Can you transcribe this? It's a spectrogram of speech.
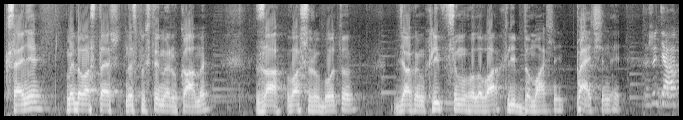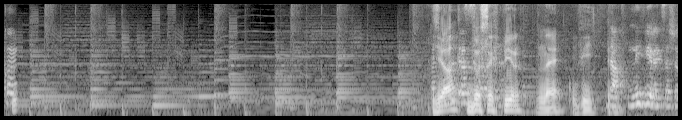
Ксенія, ми до вас теж не з пустими руками за вашу роботу. Дякуємо. Хліб всьому голова, хліб домашній, печений. Дуже дякую. Я красиво. до сих пір не вій. Да, не віриться, що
